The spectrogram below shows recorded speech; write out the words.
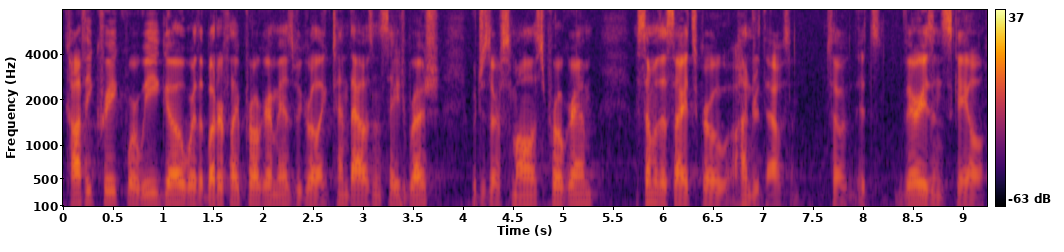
Coffee Creek, where we go, where the butterfly program is, we grow like 10,000 sagebrush, which is our smallest program. Some of the sites grow 100,000. So it varies in scale.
